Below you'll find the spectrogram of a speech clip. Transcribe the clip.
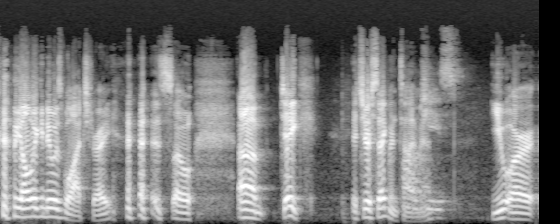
all we can do is watch, right? so, um, Jake, it's your segment time, oh, man. You are,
